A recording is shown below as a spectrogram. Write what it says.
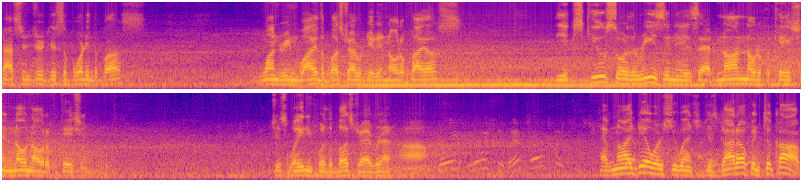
Passenger disboarding the bus, wondering why the bus driver didn't notify us. The excuse or the reason is that non notification, no notification. Just waiting for the bus driver. Uh, have no idea where she went. She just got up and took off.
